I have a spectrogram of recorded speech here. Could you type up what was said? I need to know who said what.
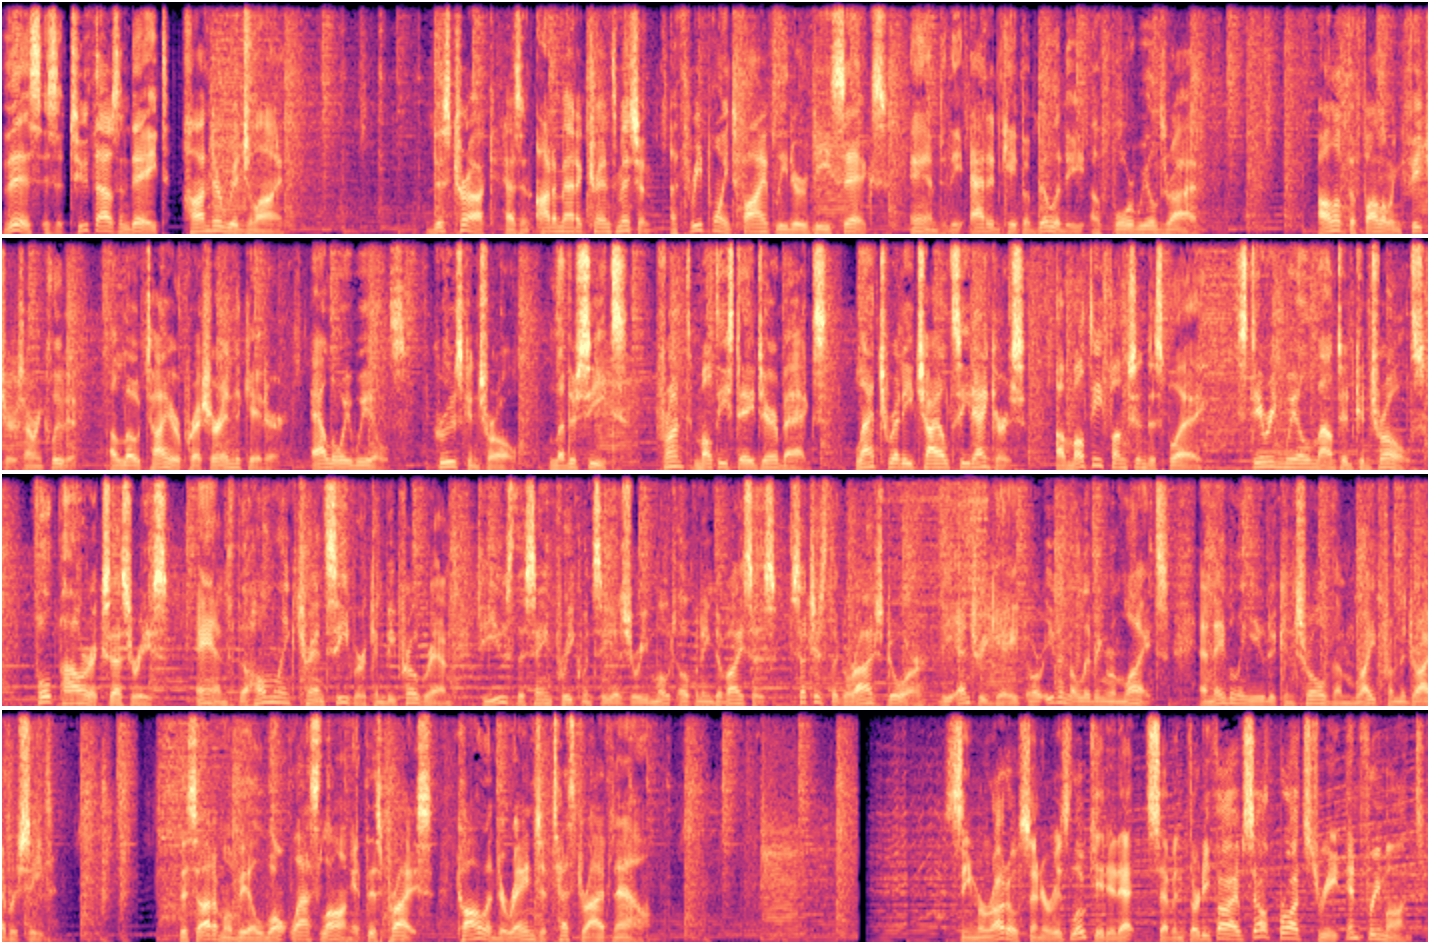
Speaker 1: This is a 2008 Honda Ridgeline. This truck has an automatic transmission, a 3.5-liter V6, and the added capability of four-wheel drive. All of the following features are included. A low tire pressure indicator, alloy wheels, cruise control, leather seats, front multi-stage airbags, latch-ready child seat anchors, a multi-function display, steering wheel mounted controls, full power accessories, and the HomeLink transceiver can be programmed to use the same frequency as your remote opening devices, such as the garage door, the entry gate, or even the living room lights, enabling you to control them right from the driver's seat. This automobile won't last long at this price. Call and arrange a test drive now.
Speaker 2: Siemer Auto Center is located at 735 South Broad Street in Fremont.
